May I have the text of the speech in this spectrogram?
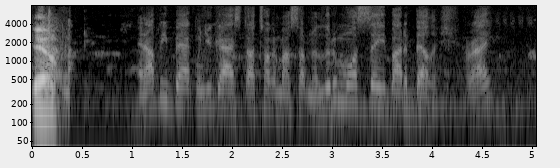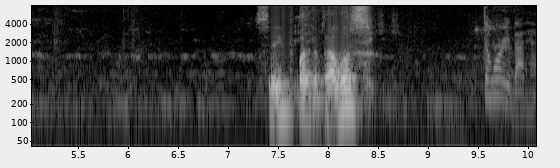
Yeah. And I'll be back when you guys start talking about something a little more safe by the bellish, all right? Saved by the Bellas. Don't worry about him.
